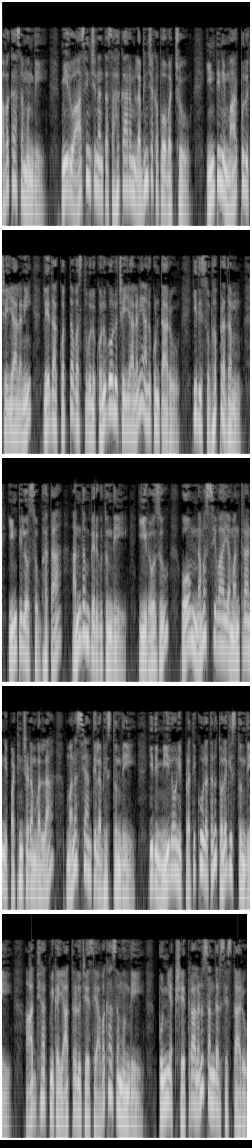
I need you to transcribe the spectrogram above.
అవకాశముంది. మీరు ఆశించినంత సహకారం లభించకపోవచ్చు. ఇంటిని మార్పులు చెయ్యాలని లేదా కొత్త వస్తువులు కొనుగోలు చెయ్యాలని అనుకుంటారు. ఇది శుభప్రదం. ఇంటిలో శుభ్రత అందం పెరుగుతుంది. ఈ రోజు ఓం నమశివాయ మంత్రాన్ని పఠించడం వల్ల మనశ్శాంతి లభిస్తుంది. ఇది మీలోని ప్రతికూలతను తొలగిస్తుంది. ఆధ్యాత్మిక యాత్రలు చేసే అవకాశం ఉంది పుణ్యక్షేత్రాలను సందర్శిస్తారు.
